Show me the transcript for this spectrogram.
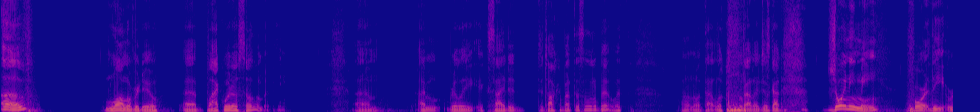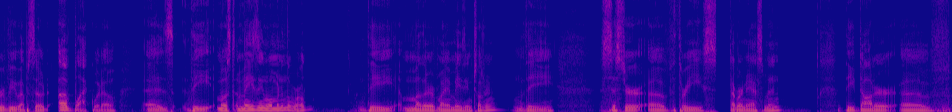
of long overdue uh, Black Widow solo movie. Um, I'm really excited to talk about this a little bit with, I don't know what that look about. I just got joining me for the review episode of Black Widow as the most amazing woman in the world, the mother of my amazing children, the sister of three stubborn ass men, the daughter of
